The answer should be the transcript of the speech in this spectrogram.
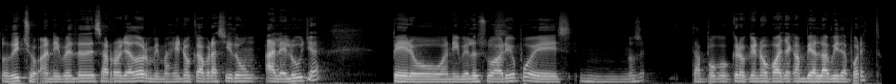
Lo dicho, a nivel de desarrollador me imagino que habrá sido un aleluya, pero a nivel usuario pues mm, no sé, tampoco creo que nos vaya a cambiar la vida por esto.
